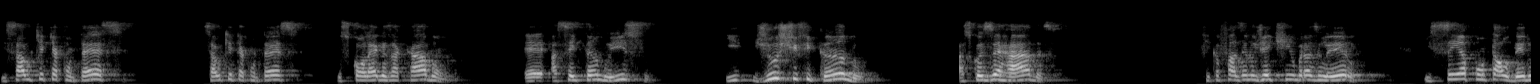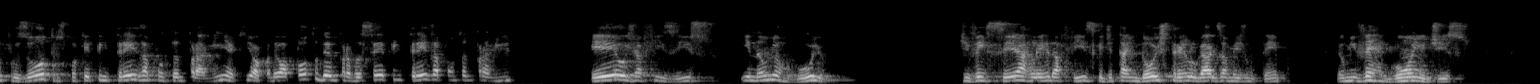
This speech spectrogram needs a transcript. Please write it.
E sabe o que, que acontece? Sabe o que, que acontece? Os colegas acabam é, aceitando isso e justificando as coisas erradas. Fica fazendo o jeitinho brasileiro. E sem apontar o dedo para os outros, porque tem três apontando para mim aqui, ó. Quando eu aponto o dedo para você, tem três apontando para mim. Eu já fiz isso e não me orgulho de vencer a lei da física, de estar em dois, três lugares ao mesmo tempo. Eu me vergonho disso.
